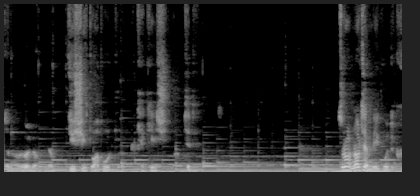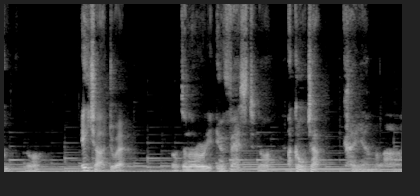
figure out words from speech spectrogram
ကျွန်တော်တို့လုပ်ငန်းရေရှည်သွားဖို့အတွက်အခက်အခဲရှိမှာဖြစ်တယ်။ဆိုတော့နောက်ထပ်မေးခွန်းတစ်ခုเนาะ HR အတွက်ကျွန်တော်တို့တွေ invest เนาะအကုန်ချခံရမလား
